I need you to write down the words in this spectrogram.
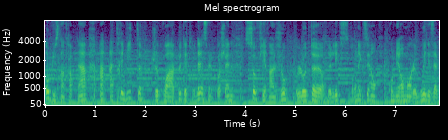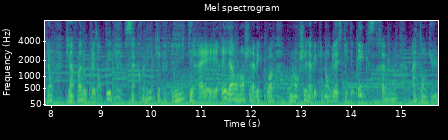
Augustin Trapenard. À, très vite, je crois peut-être dès la semaine prochaine, Sophie Ringeau, l'auteur de son excellent premier roman Le bruit des avions, viendra nous présenter sa chronique littéraire. Et là, on enchaîne avec quoi? On enchaîne avec une anglaise qui était extrêmement attendue,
